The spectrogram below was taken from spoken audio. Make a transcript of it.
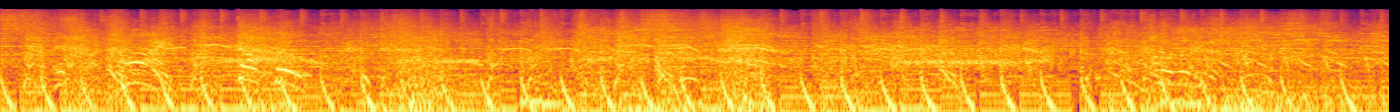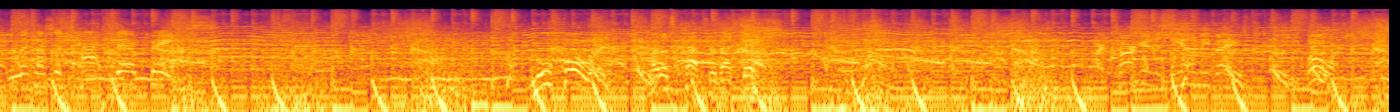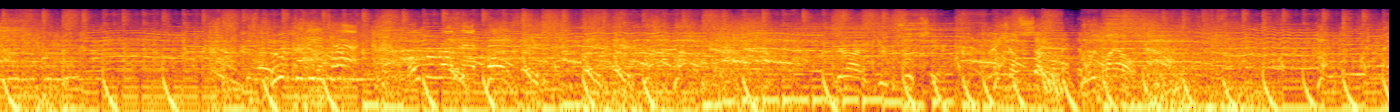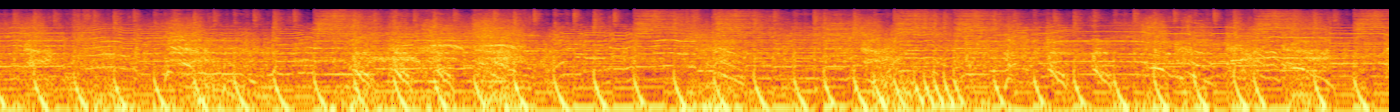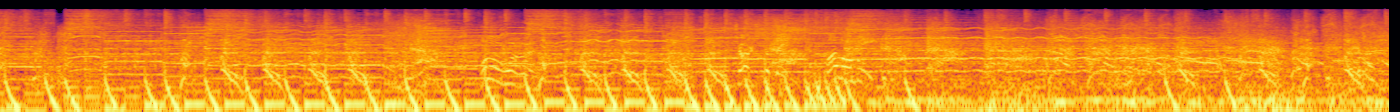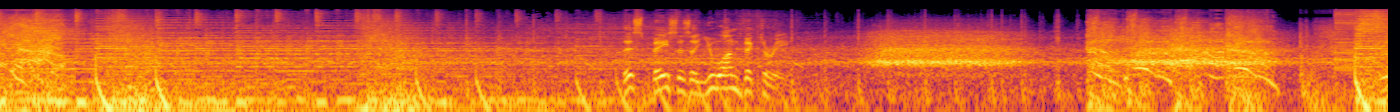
This one's mine! Don't move! Let us attack their base. Move forward. Let us capture that base. Our target is the enemy base. Forward! Move to the attack! Overrun that base! There are few troops here. I shall supplement them with my own. This base is a Yuan victory.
